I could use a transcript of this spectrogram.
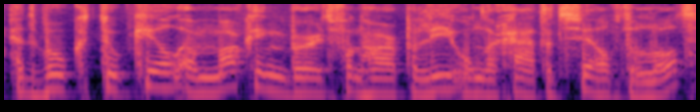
Het boek To Kill a Mockingbird van Harper Lee ondergaat hetzelfde lot.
